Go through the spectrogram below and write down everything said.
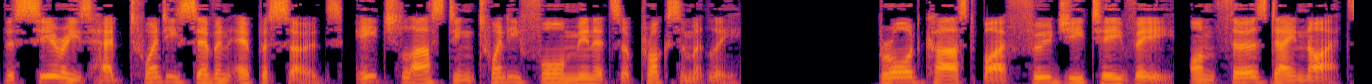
The series had 27 episodes, each lasting 24 minutes approximately. Broadcast by Fuji TV, on Thursday nights.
